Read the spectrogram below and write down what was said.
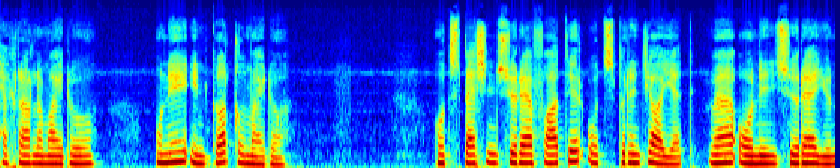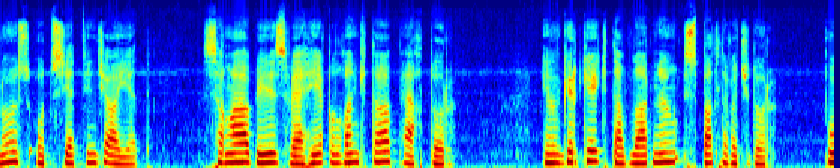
təkrarlamaydı. Onu inkar qılmaydı. 35-ci surə Fatir 31-ci ayət və 10-cu surə Yunus 37-ci ayət. Саңа біз вәхи қылған китап әқтұр. ilgirki kitoblarning isbotlag'ichidir bu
